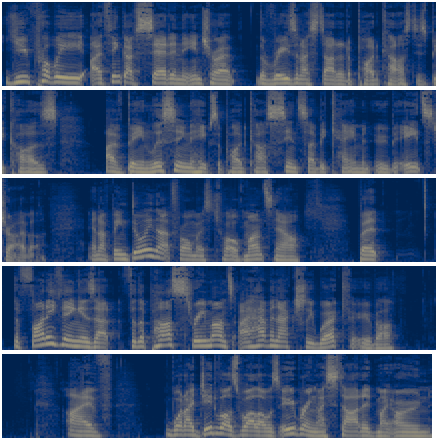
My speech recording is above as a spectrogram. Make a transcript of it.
you probably I think I've said in the intro the reason I started a podcast is because I've been listening to heaps of podcasts since I became an Uber Eats driver. And I've been doing that for almost 12 months now. But the funny thing is that for the past 3 months I haven't actually worked for Uber. I've what I did was while I was Ubering, I started my own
